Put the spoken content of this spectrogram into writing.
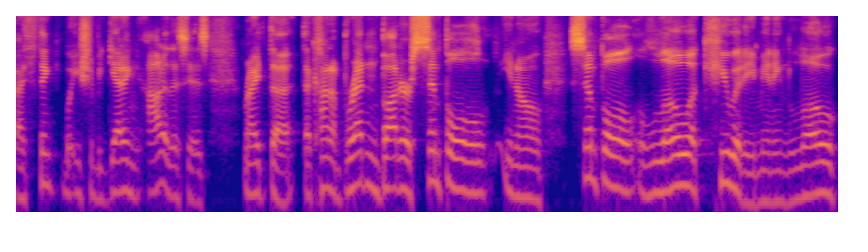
i think what you should be getting out of this is right the the kind of bread and butter simple you know simple low acuity meaning low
